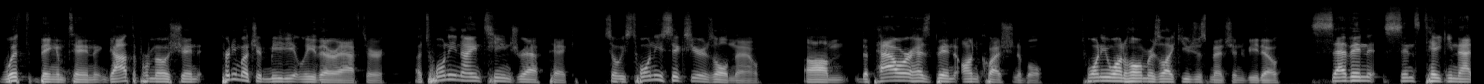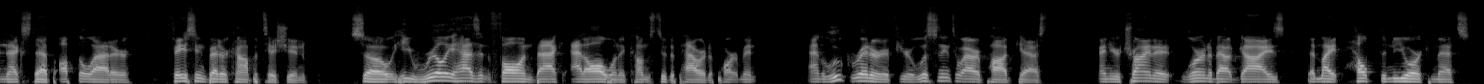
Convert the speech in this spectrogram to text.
with Binghamton, got the promotion pretty much immediately thereafter. A 2019 draft pick. So he's 26 years old now. Um, the power has been unquestionable. 21 homers, like you just mentioned, Vito. Seven since taking that next step up the ladder, facing better competition. So he really hasn't fallen back at all when it comes to the power department. And Luke Ritter, if you're listening to our podcast and you're trying to learn about guys that might help the New York Mets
